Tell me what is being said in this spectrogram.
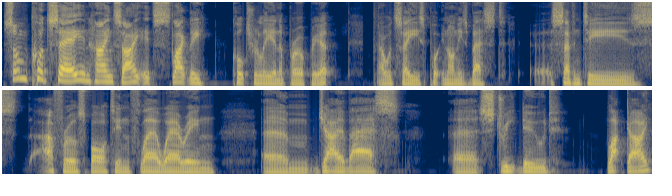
Some could say, in hindsight, it's slightly culturally inappropriate. I would say he's putting on his best uh, 70s afro sporting, flair wearing, um, jive ass, uh, street dude, black guy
